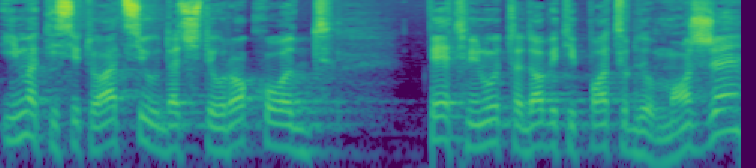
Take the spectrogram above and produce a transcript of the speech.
imati situaciju da ćete u roku od 5 minuta dobiti potvrdu može,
